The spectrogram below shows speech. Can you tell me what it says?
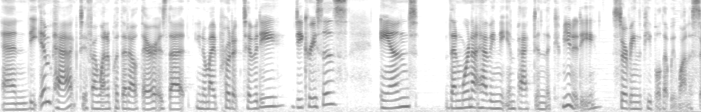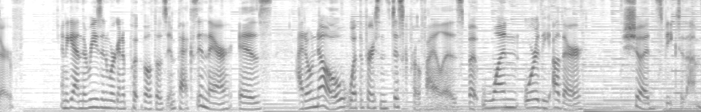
And the impact, if I want to put that out there, is that, you know, my productivity decreases and then we're not having the impact in the community serving the people that we want to serve. And again, the reason we're going to put both those impacts in there is I don't know what the person's disc profile is, but one or the other should speak to them.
